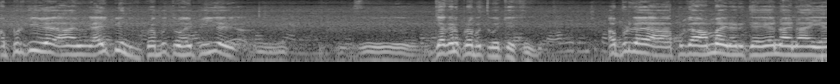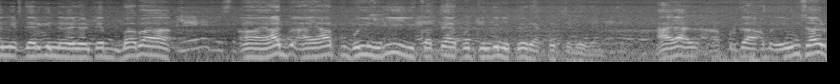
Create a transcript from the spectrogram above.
అప్పటికి అయిపోయింది ప్రభుత్వం అయిపోయి జగన్ ప్రభుత్వం వచ్చేసింది. అప్పుడు అప్పుడు ఆ అమ్మాయిని అడిగితే ఏ నాయన ఏం జరిగింది నాయన? అంటే బాబా ఆ యాప్ ఆ యాప్ పోయింది ఈ కొత్త యాప్ వచ్చింది నీ పేరు ఎక్కొచ్చలేదు ఆ అప్పుడు ఎన్నిసార్లు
